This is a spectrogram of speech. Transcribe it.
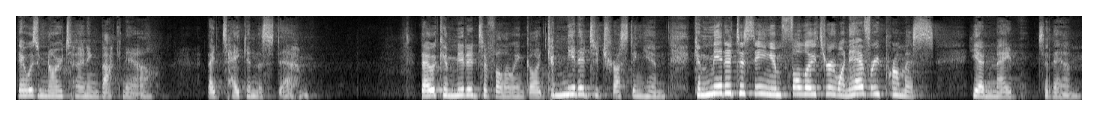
There was no turning back now. They'd taken the step. They were committed to following God, committed to trusting Him, committed to seeing Him follow through on every promise He had made to them.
